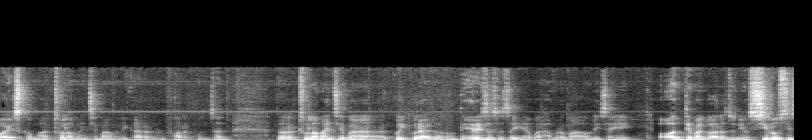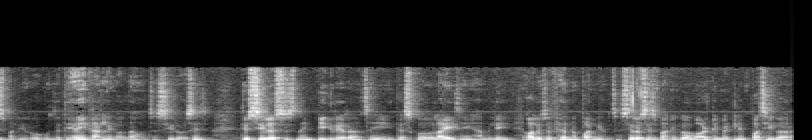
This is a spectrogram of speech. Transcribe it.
वयस्कमा ठुलो मान्छेमा हुने कारणहरू फरक हुन्छन्। तर ठुलो मान्छेमा कोही कुरा गरौँ धेरै जसो चाहिँ अब हाम्रोमा आउने चाहिँ अन्त्यमा गएर जुन यो सिरोसिस भन्ने रोग हुन्छ धेरै कारणले गर्दा हुन्छ सिरोसिस। त्यो सिरोसिस नै बिग्रेर चाहिँ त्यसको लागि चाहिँ हामीले कलेजो फेर्नुपर्ने हुन्छ। सिरोसिस भनेको अल्टिमेटली पछि गएर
